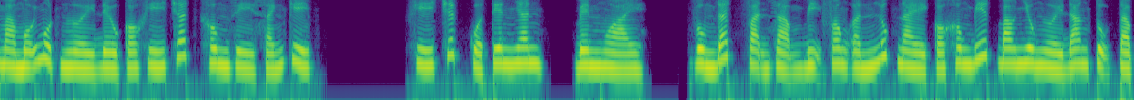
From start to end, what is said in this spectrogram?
Mà mỗi một người đều có khí chất không gì sánh kịp. Khí chất của tiên nhân, bên ngoài, vùng đất vạn dặm bị phong ấn lúc này có không biết bao nhiêu người đang tụ tập,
